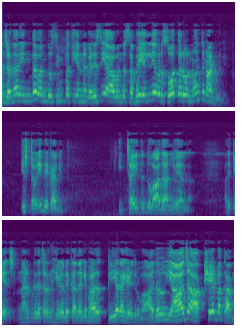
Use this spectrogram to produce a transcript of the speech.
ಜನರಿಂದ ಒಂದು ಸಿಂಪತಿಯನ್ನು ಗಳಿಸಿ ಆ ಒಂದು ಸಭೆಯಲ್ಲಿ ಅವರು ಸೋತರು ಅನ್ನುವಂತೆ ಮಾಡ್ಬಿಡ್ಬೇಕು. ಇಷ್ಟವರಿಗೆ ಬೇಕಾಗಿತ್ತು. ಇಚ್ಛಾ ಇದ್ದದ್ದು ವಾದ ಅಲ್ವೇ ಅಲ್ಲ. ಅದಕ್ಕೆ ನಾರಾಯಣ ಪಂಡಿತಾಚಾರ್ಯ ಹೇಳಬೇಕಾದಾಗೆ ಬಹಳ ಕ್ಲಿಯರ್ ಆಗಿ ಹೇಳಿದ್ರು. ವಾದವ್ಯಾಜ ಆಕ್ಷೇಪ ಕಾಮ.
